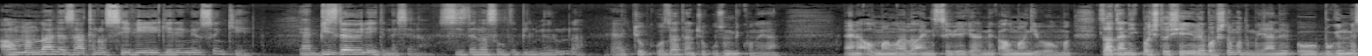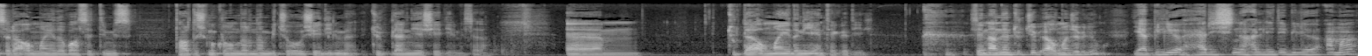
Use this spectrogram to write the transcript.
Almanlarla zaten o seviyeye gelemiyorsun ki. Yani bizde öyleydi mesela. Sizde nasıldı bilmiyorum da. Yani çok o zaten çok uzun bir konu ya. Yani Almanlarla aynı seviyeye gelmek, Alman gibi olmak. Zaten ilk başta şey öyle başlamadı mı? Yani o bugün mesela Almanya'da bahsettiğimiz tartışma konularından birçoğu şey değil mi? Türkler niye şey değil mesela? Ee, Türkler Almanya'da niye entegre değil? Senin annen Türkçe, Almanca biliyor mu? Ya biliyor, her işini halledebiliyor ama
